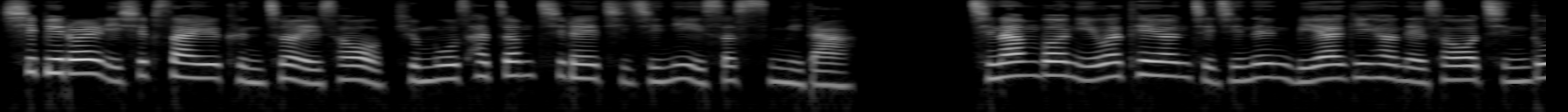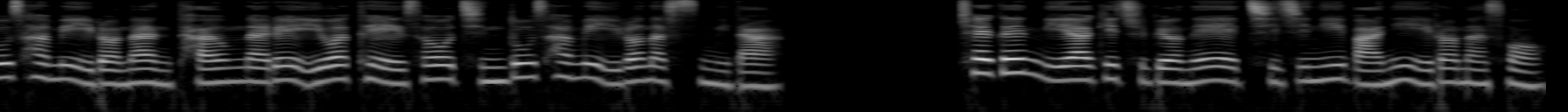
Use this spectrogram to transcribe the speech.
11월 24일 근처에서 규모 4.7의 지진이 있었습니다. 지난번 이와태현 지진은 미야기현에서 진도 3이 일어난 다음 날에 이와테에서 진도 3이 일어났습니다. 최근 미야기 주변에 지진이 많이 일어나서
